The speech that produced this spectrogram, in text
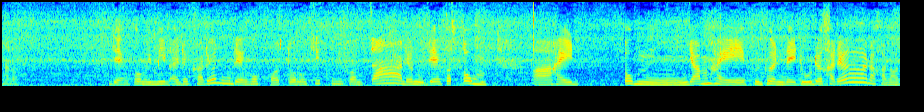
ฮัลโหลแดงก็ไม่มีอะไรเด้อค่ะเดี๋ยวหนูแดงก็ขอตัวลงคลิปกันก่อนจ้า เดี๋ยวหนูแดงก็ต้มอ่าให้ ต้มยำให้เพื่อนๆได้ดูด้วยค่ะเด้อนะคะเนาะ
